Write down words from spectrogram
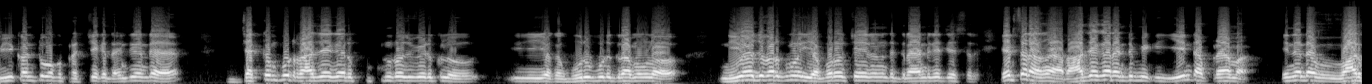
మీకంటూ ఒక ప్రత్యేకత. ఎందుకంటే జక్కంపూడి రాజయ్య గారి పుట్టినరోజు వేడుకలు ఈ యొక్క బూరుపూడి గ్రామంలో నియోజకవర్గంలో ఎవరో చేయనంత గ్రాండ్గా చేస్తారు ఏంటి సార్ రాజా గారు అంటే మీకు ఏంటి ఆ ప్రేమ? ఏంటంటే వారి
